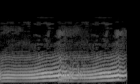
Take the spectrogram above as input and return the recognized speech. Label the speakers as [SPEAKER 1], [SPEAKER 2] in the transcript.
[SPEAKER 1] Mm.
